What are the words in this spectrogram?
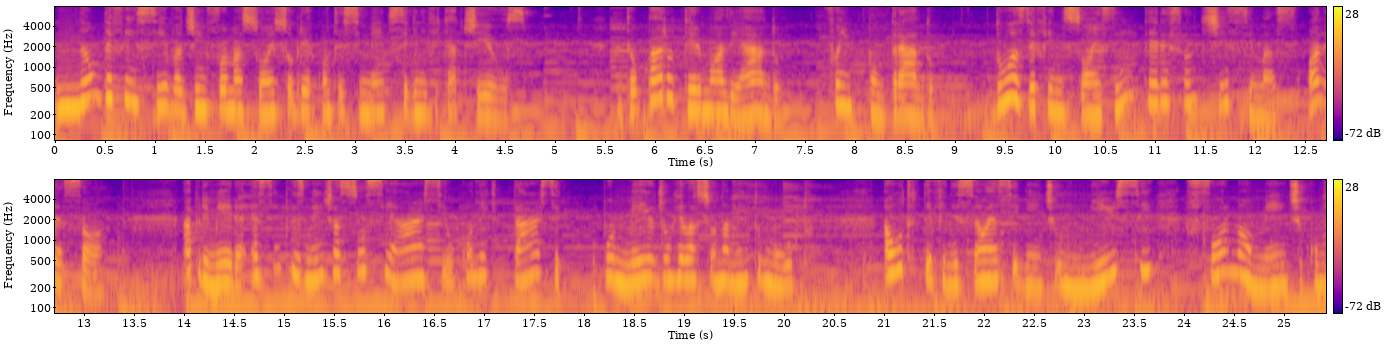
não defensiva de informações sobre acontecimentos significativos. Então, para o termo aliado, foi encontrado duas definições interessantíssimas. Olha só. A primeira é simplesmente associar-se ou conectar-se por meio de um relacionamento mútuo. A outra definição é a seguinte: unir-se formalmente como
